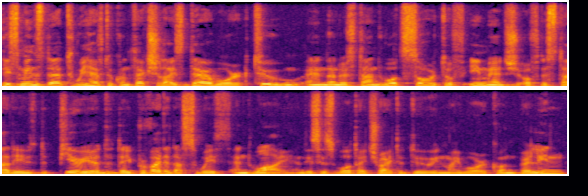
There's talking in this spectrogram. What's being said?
This means that we have to contextualize their work too and understand what sort of image of the study the period they provided us with and why. And this is what I try to do in my work on Berlin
